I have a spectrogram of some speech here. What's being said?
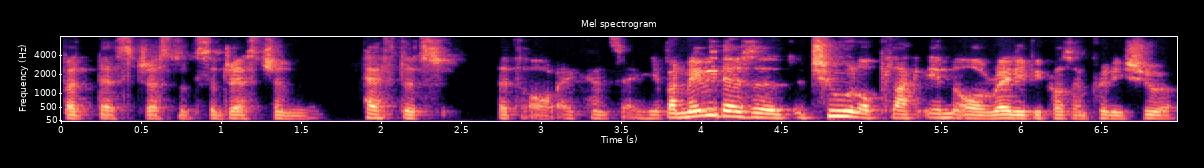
But that's just a suggestion. Test it that's all I can say here. But maybe there's a tool or plug-in already because I'm pretty sure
